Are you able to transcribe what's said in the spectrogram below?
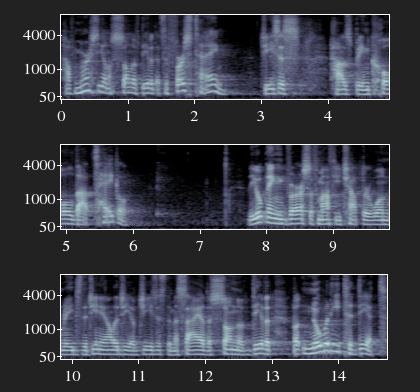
Have mercy on a son of David. It's the first time Jesus has been called that title. The opening verse of Matthew chapter 1 reads The genealogy of Jesus, the Messiah, the son of David. But nobody to date,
